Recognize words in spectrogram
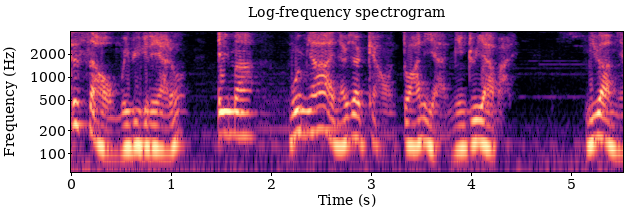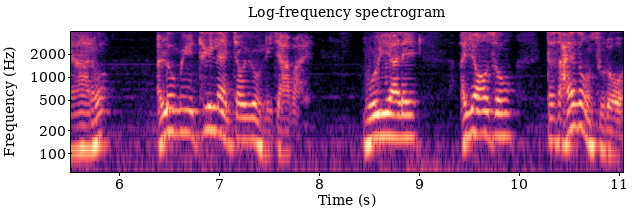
တစ္ဆာကိုမွေးပြီးကြရတော့အိမ်မှာမွေများကရောက်ရောက်ခန့်အောင်တွားနေရမြင်တွေ့ရပါတယ်မိဘများကတော့အလုံးမင်းထိတ်လန့်ကြောက်ရွံ့နေကြပါတယ်မွေးရီကလည်းအယောင်ဆုံးဒီဇိုင်းဆောင်ဆိုတော့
